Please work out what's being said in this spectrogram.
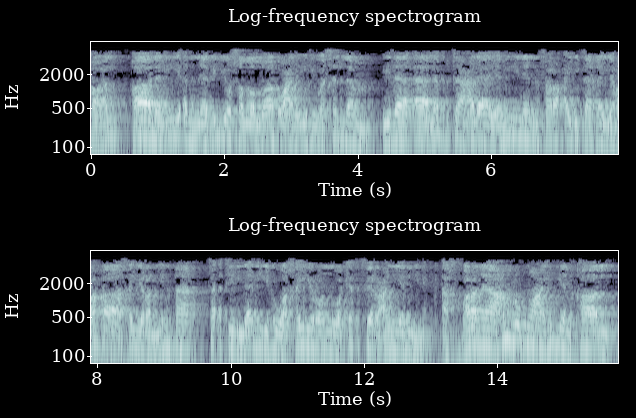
قال قال لي النبي صلى الله عليه وسلم إذا آلبت على يمين فرأيت غيرها خيرا منها فأت الذي هو خير وكفر عن يمينك. أخبرنا عمرو بن علي قال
